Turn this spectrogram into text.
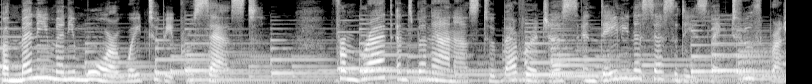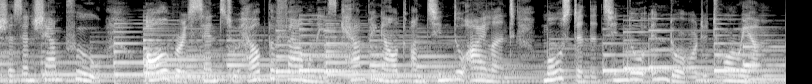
But many, many more wait to be processed. From bread and bananas to beverages and daily necessities like toothbrushes and shampoo, all were sent to help the families camping out on Jindo Island, most in the Jindo Indoor Auditorium.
